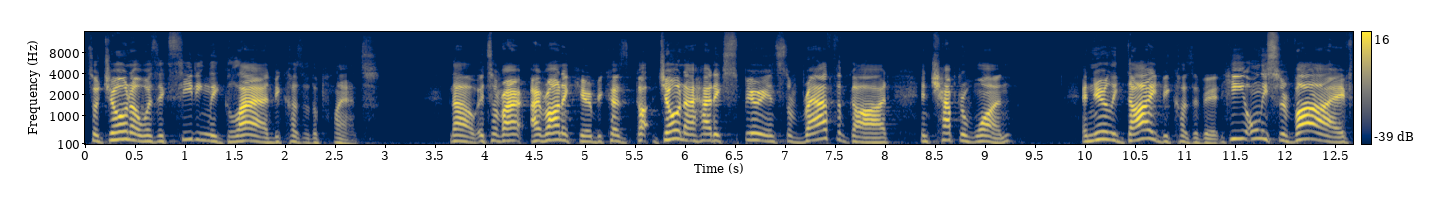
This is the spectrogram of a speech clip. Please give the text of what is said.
So Jonah was exceedingly glad because of the plant. Now, it's ironic here because Jonah had experienced the wrath of God in chapter 1 and nearly died because of it. He only survived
